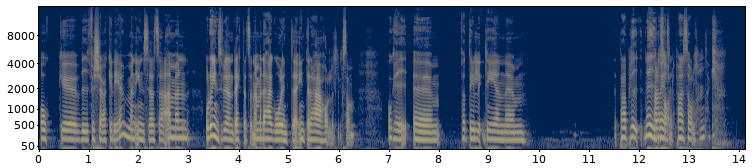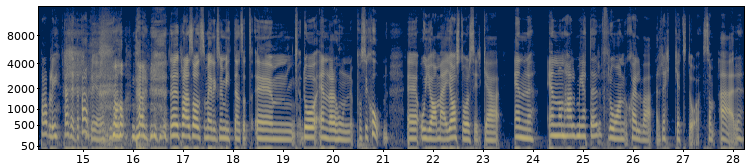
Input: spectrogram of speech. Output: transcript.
och eh, vi försöker det men inser att så här, äh, men, och då inser vi den direkt att så, nej men det här går inte, inte det här hållet liksom. Okej, ehm, för att det, det är en ett paraply, nej vad Parasoll. heter det? Parasoll, Mm. tack. paraply. Kanske inte paraply. Ja, där. Det är ett parasoll som är liksom i mitten så att, då ändrar hon position. Eh, och jag med, jag står cirka en, en och en halv meter från själva räcket då som är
